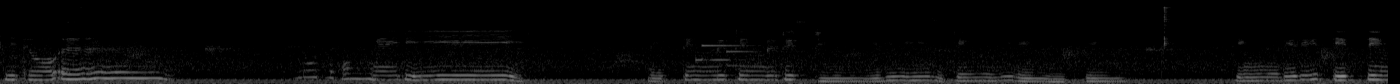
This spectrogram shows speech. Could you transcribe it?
ที่โทเอ้ย ทำไงดีดิดดึงดิดดึงดิดดิดดึงดิดดิดดึงดิดดึงดิดดึงดิดดิดดิดดึง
